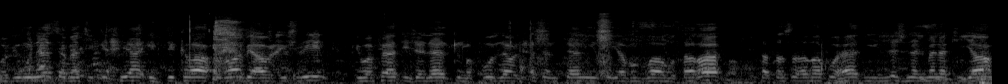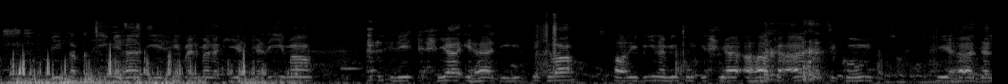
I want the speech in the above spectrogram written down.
وبمناسبة إحياء الذكرى الرابعة والعشرين لوفاة جلالة المغفور له الحسن الثاني طيب الله ثراه تتصرف هذه اللجنة الملكية بتقديم هذه الهبة الملكية الكريمة لإحياء هذه الذكرى. طالبين منكم إحياءها كعادتكم في هذا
